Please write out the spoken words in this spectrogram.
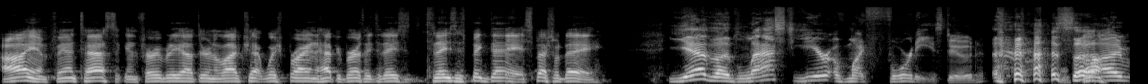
I am fantastic. And for everybody out there in the live chat, wish Brian a happy birthday. Today's today's his big day, a special day. Yeah, the last year of my 40s, dude. so oh, i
